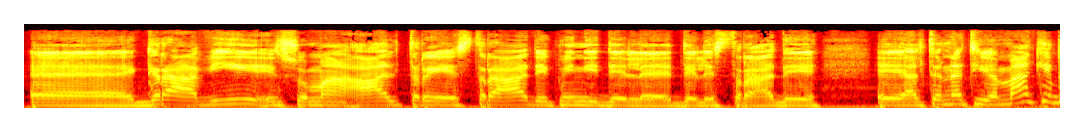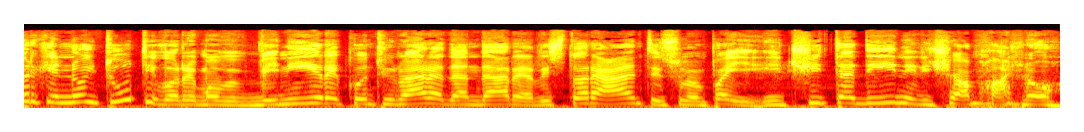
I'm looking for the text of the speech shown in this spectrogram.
eh, gravi, insomma, altre strade, quindi delle, delle strade eh, alternative, ma anche perché noi tutti vorremmo venire e continuare ad andare al ristorante, insomma, poi i cittadini diciamo, hanno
